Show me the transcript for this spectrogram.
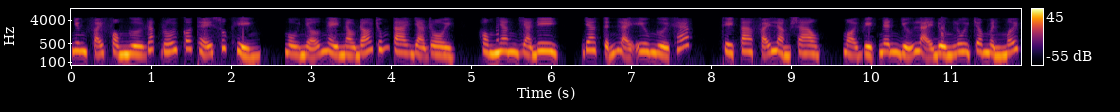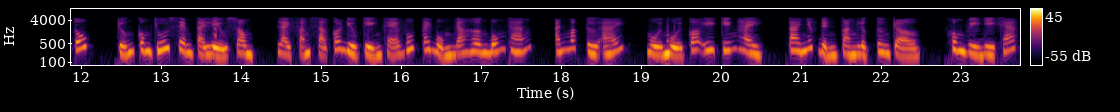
nhưng phải phòng ngừa rắc rối có thể xuất hiện, ngồi nhỡ ngày nào đó chúng ta già rồi, hồng nhan già đi, gia tỉnh lại yêu người khác, thì ta phải làm sao, mọi việc nên giữ lại đường lui cho mình mới tốt trưởng công chúa xem tài liệu xong, lại phản xạ có điều kiện khẽ vuốt cái bụng đã hơn 4 tháng, ánh mắt từ ái, muội muội có ý kiến hay, ta nhất định toàn lực tương trợ, không vì gì khác,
